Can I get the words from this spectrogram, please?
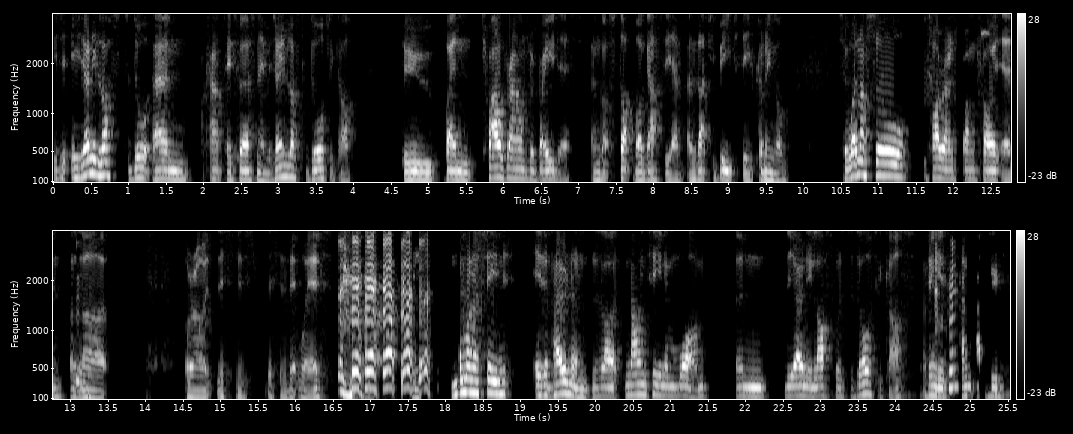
he's, he's only lost to Do- um I can't say his first name. He's only lost to Dorticos, who went 12 rounds with Briedis and got stopped by Gassiev and has actually beat Steve Cunningham. So when I saw Tyrone Spong fighting, I was like, all right, this is this is a bit weird. and then when I seen his opponent was like 19 and 1 and the only loss was to Dorticos. I think it's Andrew,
